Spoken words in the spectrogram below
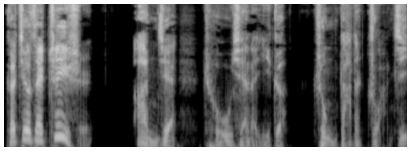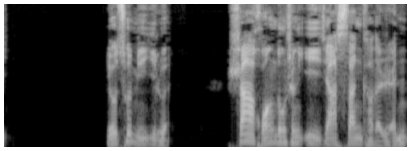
可就在这时，案件出现了一个重大的转机。有村民议论，杀黄东升一家三口的人。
